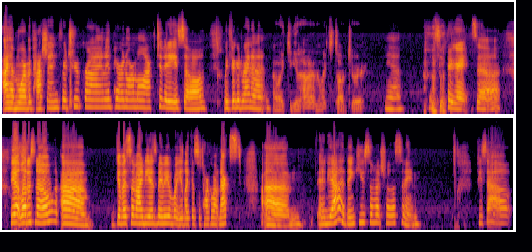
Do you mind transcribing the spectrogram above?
I have more of a passion for true crime and paranormal activity, so we figured why not. I like to get high and I like to talk to her. Yeah. That's pretty great. So, yeah, let us know. Um, give us some ideas maybe of what you'd like us to talk about next. Um, and yeah, thank you so much for listening. Peace out.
